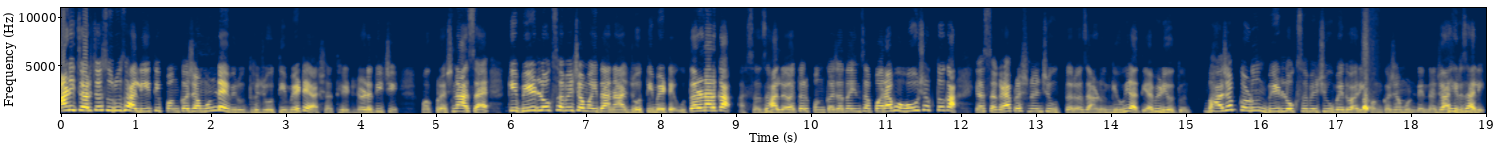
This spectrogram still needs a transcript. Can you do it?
आणि चर्चा सुरू झाली ती पंकजा मुंडे विरुद्ध. ज्योती मेटे अशा थेट लढतीची. मग प्रश्न असा आहे की बीड लोकसभेच्या मैदानात ज्योती मेटे उतरणार का? असं झालं तर पंकजाताईंचा पराभव होऊ शकतो का? या सगळ्या प्रश्नांची उत्तरं जाणून घेऊयात या व्हिडिओतून. भाजपकडून बीड लोकसभेची उमेदवारी पंकजा मुंडेंना जाहीर झाली.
